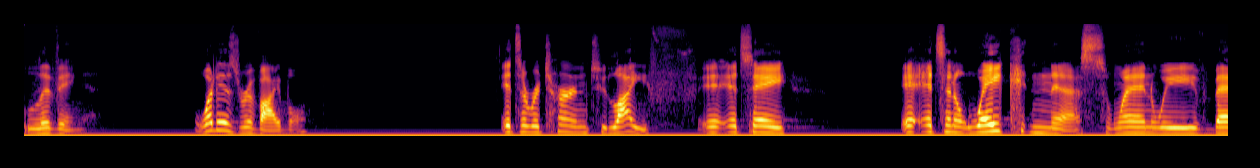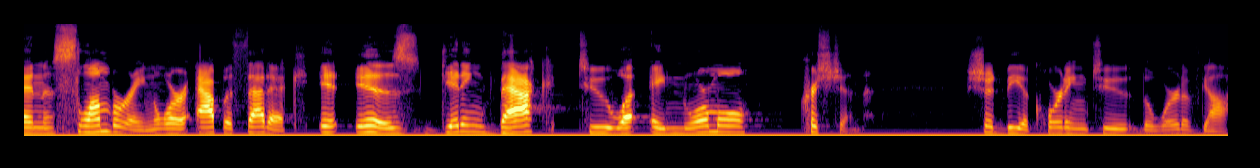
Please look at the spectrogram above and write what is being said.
living. What is revival? It's a return to life. It's a it's an awakeness when we've been slumbering or apathetic. It is getting back to what a normal Christian should be according to the Word of God.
